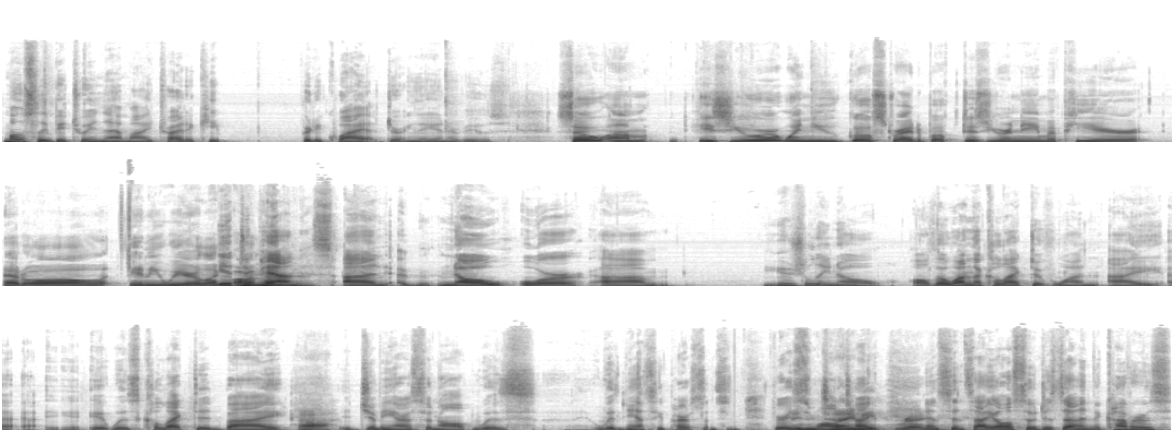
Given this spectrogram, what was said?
Mostly between them. I try to keep pretty quiet during the interviews. So um, is your when you ghostwrite a book, does your name appear at all anywhere? Like It on the- depends on uh, no or um, usually no. Although on the collective one, I uh, it was collected by Ah. Jimmy Arsenault with with Nancy Parsons, very small tiny type. writing. And since I also design the covers,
